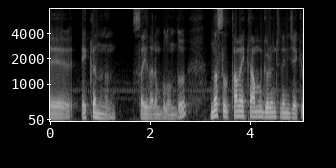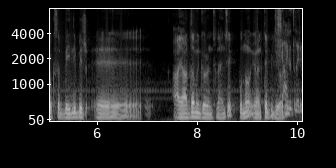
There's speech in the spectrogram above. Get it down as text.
e, ekranının sayıların bulunduğu nasıl tam ekran mı görüntülenecek yoksa belli bir e, ayarda mı görüntülenecek bunu Kişi yönetebiliyoruz. ayrıntıları.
